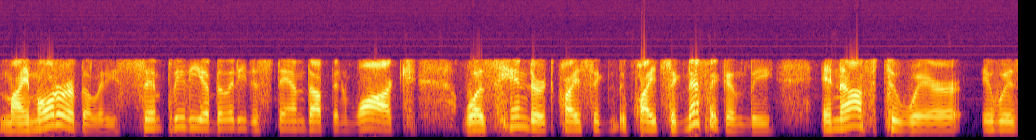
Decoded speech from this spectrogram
my motor ability, simply the ability to stand up and walk, was hindered quite quite significantly enough to where it was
